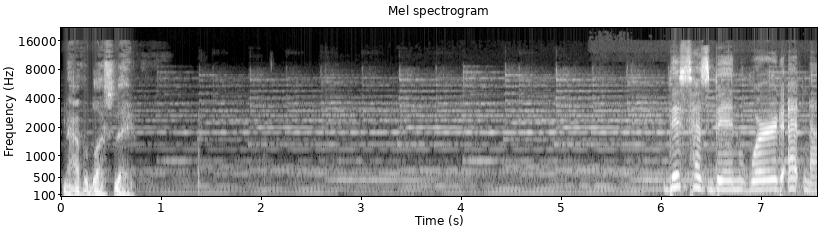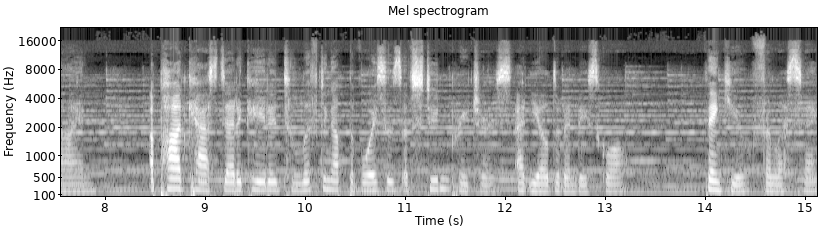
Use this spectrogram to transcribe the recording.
and have a blessed day. This has been Word at Nine, a podcast dedicated to lifting up the voices of student preachers at Yale Divinity School. Thank you for listening.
